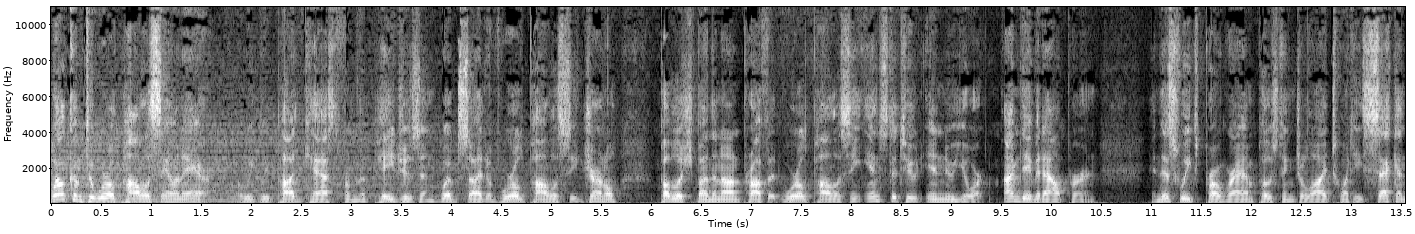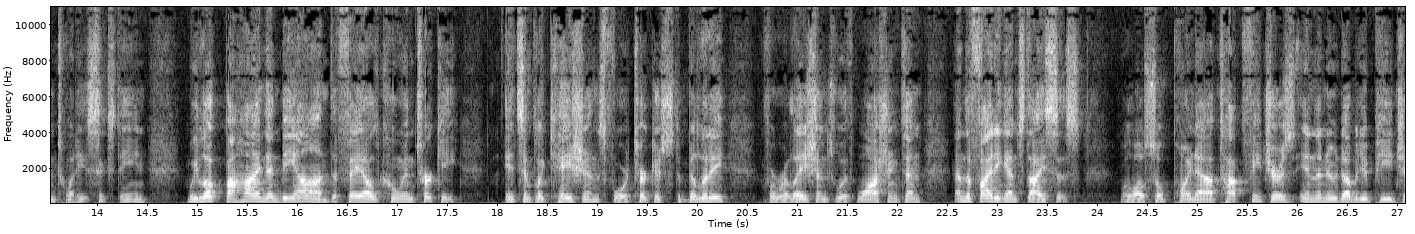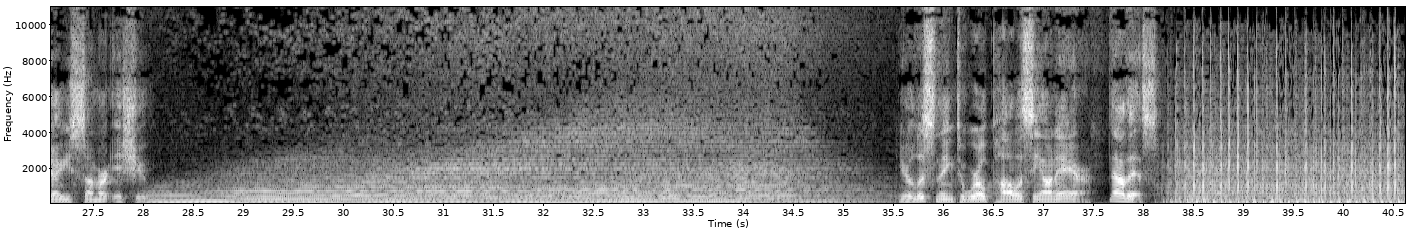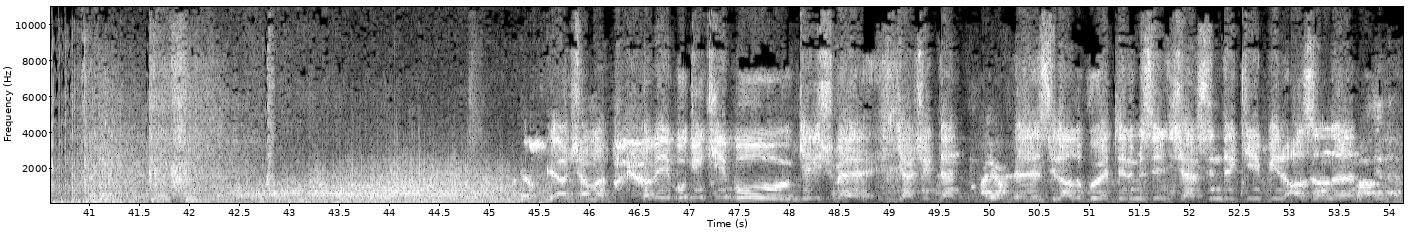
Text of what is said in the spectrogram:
Welcome to World Policy on Air, a weekly podcast from the pages and website of World Policy Journal, published by the nonprofit World Policy Institute in New York. I'm David Alpern. In this week's program, posting July 22, 2016, we look behind and beyond the failed coup in Turkey, its implications for Turkish stability, for relations with Washington, and the fight against ISIS. We'll also point out top features in the new WPJ summer issue. You're listening to World Policy on Air. Now, this. Bugünkü bu gelişme gerçekten e, silahlı kuvvetlerimizin içerisindeki bir azınlığın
